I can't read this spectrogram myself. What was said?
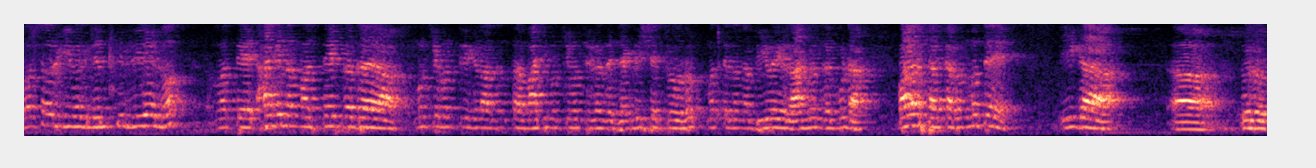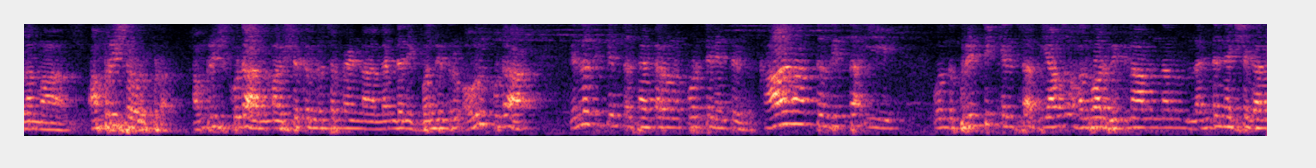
ಬಸ್ ಅವ್ರಿಗೆ ಇವಾಗ ನೆನಪಿದೆಯೇನೋ ಮತ್ತೆ ಹಾಗೆ ನಮ್ಮ ಸ್ನೇಹಿತರಾದ ಮುಖ್ಯಮಂತ್ರಿಗಳಾದಂಥ ಮಾಜಿ ಮುಖ್ಯಮಂತ್ರಿಗಳಾದ ಜಗದೀಶ್ ಶೆಟ್ಟರ್ ಅವರು, ಮತ್ತೆ ನನ್ನ ಬಿ ವೈ ರಾಘವೇಂದ್ರ ಕೂಡ ಬಹಳ ಸಹಕಾರ. ಮತ್ತೆ ಈಗ ಇವರು ನಮ್ಮ ಅಂಬರೀಶ್ ಅವರು ಕೂಡ. ಅಂಬರೀಶ್ ಕೂಡ ನಮ್ಮ ವಿಶ್ವಕಂದ್ರ ಸಮ್ಮೇಳನ ಲಂಡನ್ಗೆ ಬಂದಿದ್ರು. ಅವರು ಕೂಡ ಎಲ್ಲ ಸಹಕಾರವನ್ನು ಕೊಡ್ತೇನೆ ಅಂತ ಹೇಳಿದ್ರು. ಕಾರಣಾಂತರದಿಂದ ಈ ಒಂದು ಪ್ರಿಂಟಿಂಗ್ ಕೆಲಸ ಅದು ಯಾವುದೋ ಹಲವಾರು ವಿಜ್ಞಾನ ಲಂಡನ್ ಯಕ್ಷಗಾನ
